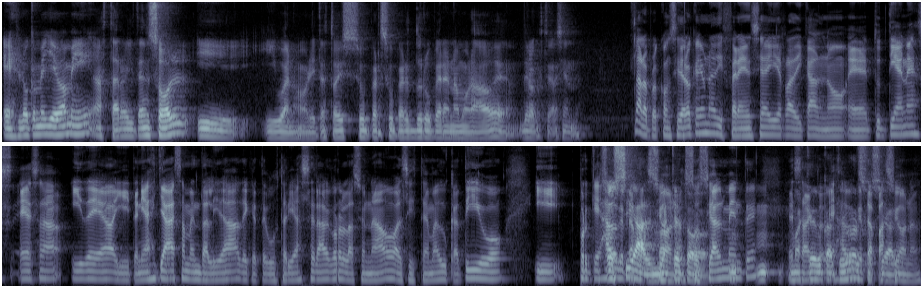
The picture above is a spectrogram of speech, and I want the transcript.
es lo que me lleva a mí a estar ahorita en Sol y, bueno, ahorita estoy súper, súper, duper enamorado de lo que estoy haciendo. Claro, pero considero que hay una diferencia ahí radical, ¿no? Eh, tú tienes esa idea y tenías ya esa mentalidad de que te gustaría hacer algo relacionado al sistema educativo y porque es algo que te apasiona. Socialmente, educativo, es algo que te apasiona.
